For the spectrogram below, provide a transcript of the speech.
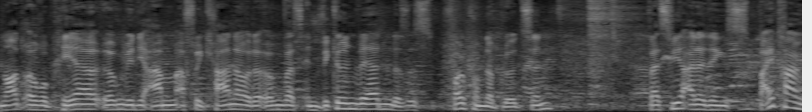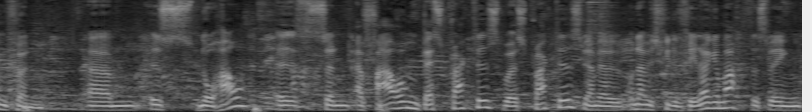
Nordeuropäer, irgendwie die armen Afrikaner oder irgendwas entwickeln werden. Das ist vollkommener Blödsinn. Was wir allerdings beitragen können, ähm, ist Know-how, es sind Erfahrungen, Best Practice, Worst Practice. Wir haben ja unheimlich viele Fehler gemacht, deswegen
